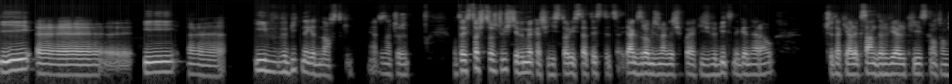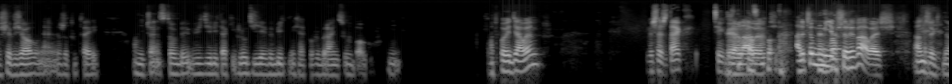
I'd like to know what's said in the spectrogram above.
i, e, i, e, i wybitne jednostki. Nie? To znaczy, że no to jest coś, co rzeczywiście wymyka się historii statystyce. Jak zrobić, że nagle się pojawi jakiś wybitny generał, czy taki Aleksander Wielki, skąd on się wziął, nie? że tutaj oni często by widzieli takich ludzi wybitnych jako wybrańców bogów. Odpowiedziałem? Myślę, że tak. Dziękuję. Ale czemu mi nie przerywałeś? Andrzej no,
